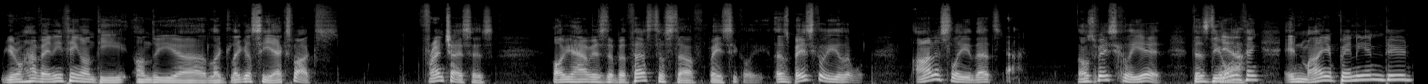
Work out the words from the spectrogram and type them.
you don't have anything on the on the uh, like legacy Xbox franchises. All you have is the Bethesda stuff. Basically, that's basically honestly that's yeah. That was basically it. That's the yeah. only thing, in my opinion, dude.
